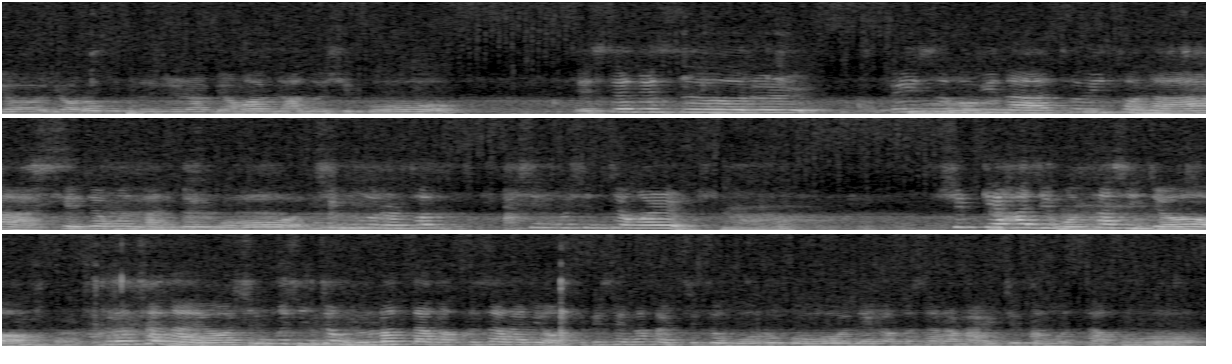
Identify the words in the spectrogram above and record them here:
여, 여러분들이랑 명함 나누시고 SNS를 페이스북이나 트위터나 계정을 만들고 친구를 선- 친구 신청을 쉽게 하지 못하시죠. 그렇잖아요. 친구 신청 눌렀다가 그 사람이 어떻게 생각할지도 모르고 내가 그 사람 알지도 못하고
